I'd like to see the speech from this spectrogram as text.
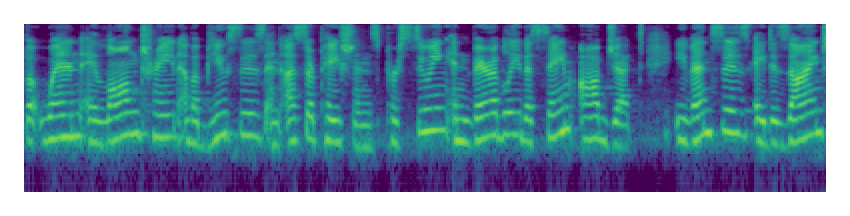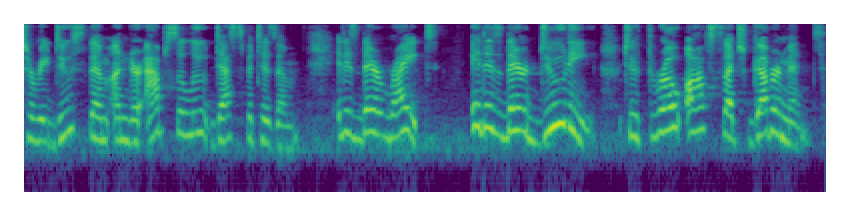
But when a long train of abuses and usurpations, pursuing invariably the same object, evinces a design to reduce them under absolute despotism, it is their right it is their duty to throw off such government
